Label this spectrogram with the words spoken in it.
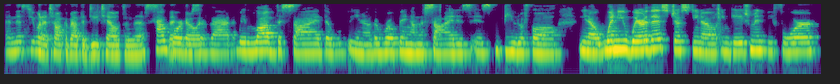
And this, you want to talk about the details in this? How gorgeous of that. We love the side, the, you know, the roping on the side is, is beautiful. You know, when you wear this, just, you know, engagement before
